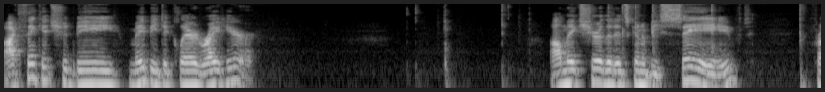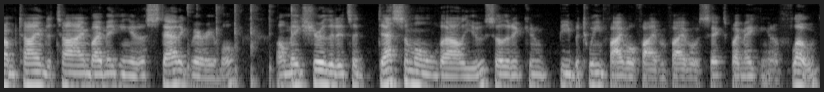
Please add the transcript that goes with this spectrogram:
I think it should be maybe declared right here. I'll make sure that it's going to be saved from time to time by making it a static variable. I'll make sure that it's a decimal value so that it can be between 505 and 506 by making it a float.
